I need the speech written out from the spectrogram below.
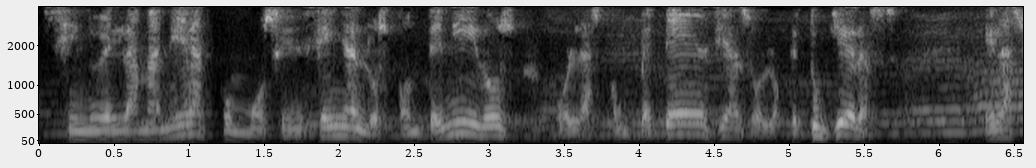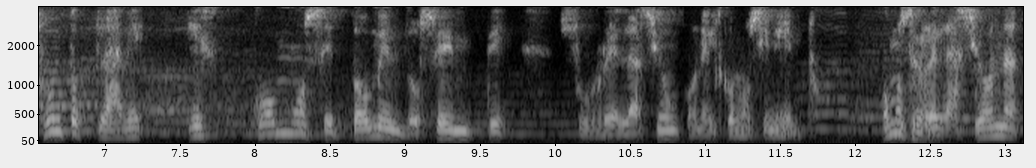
sino en la manera como se enseñan los contenidos o las competencias o lo que tú quieras. El asunto clave es cómo se toma el docente su relación con el conocimiento, cómo se relaciona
